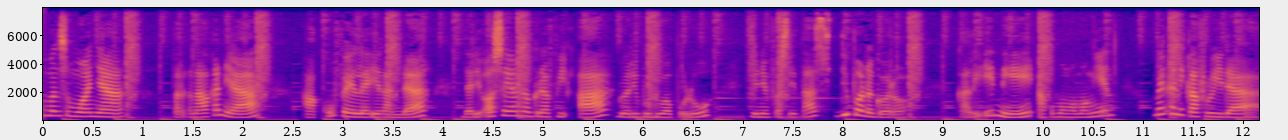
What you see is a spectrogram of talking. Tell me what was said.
teman-teman semuanya. Perkenalkan ya, aku Vele Iranda dari Oceanografi A 2020 Universitas Diponegoro. Kali ini aku mau ngomongin mekanika fluida.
